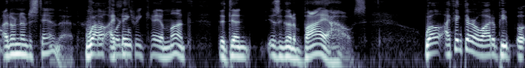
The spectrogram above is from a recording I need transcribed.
I don't understand that. Who's Well, I think- forty-three k a month that then isn't going to buy a house. Well, I think there are a lot of people,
